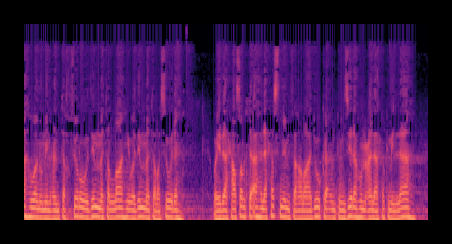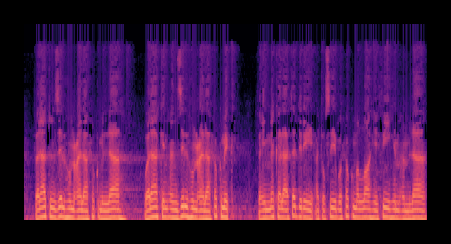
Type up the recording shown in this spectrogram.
أهون من أن تخفروا ذمة الله وذمة رسوله. وإذا حاصرت أهل حصن فأرادوك أن تنزلهم على حكم الله فلا تنزلهم على حكم الله ولكن أنزلهم على حكمك فإنك لا تدري أتصيب حكم الله فيهم أم لا.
